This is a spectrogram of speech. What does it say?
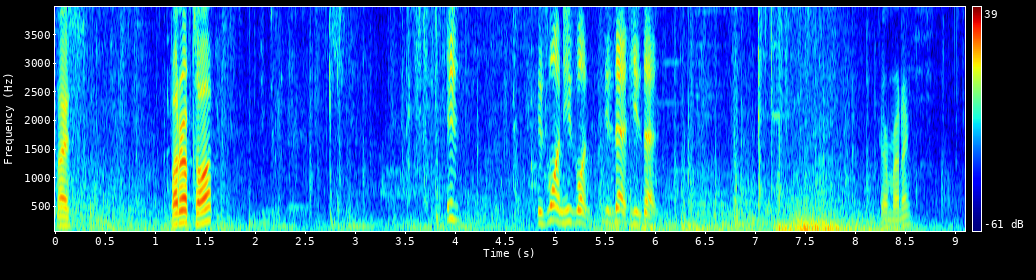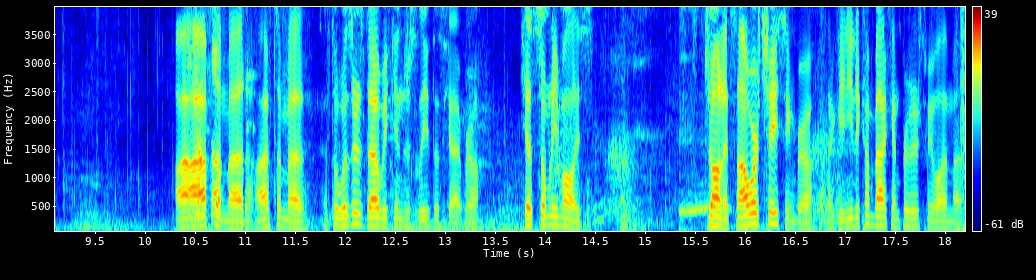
Nice. Fighter up top. He's one, he's one. He's dead, he's dead. Okay, I'm running. I, I have jumped to up. med. I have to med. If the wizard's dead, we can just leave this guy, bro. He has so many mollies. John, it's not worth chasing, bro. Like, you need to come back and protect me while I'm med.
